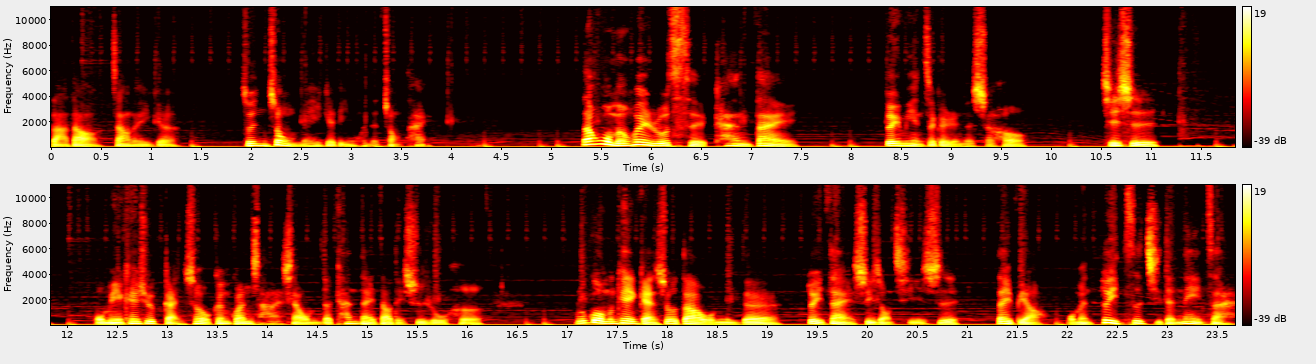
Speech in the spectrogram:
达到这样的一个尊重每一个灵魂的状态。当我们会如此看待对面这个人的时候，其实我们也可以去感受跟观察一下我们的看待到底是如何。如果我们可以感受到我们的对待是一种歧视，代表我们对自己的内在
